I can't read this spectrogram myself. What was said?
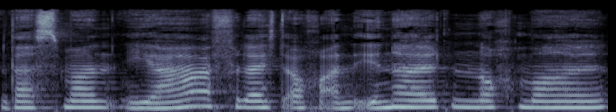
dass man ja vielleicht auch an Inhalten nochmal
